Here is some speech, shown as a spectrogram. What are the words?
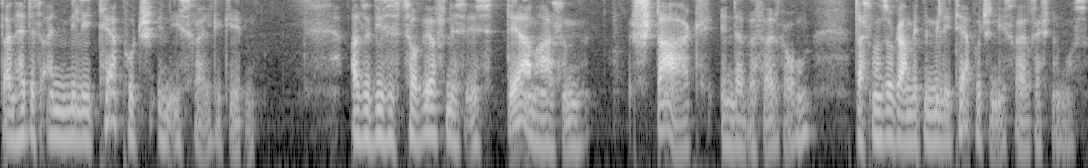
dann hätte es einen Militärputsch in Israel gegeben. Also dieses Zerwürfnis ist dermaßen stark in der Bevölkerung, dass man sogar mit einem Militärputsch in Israel rechnen muss.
